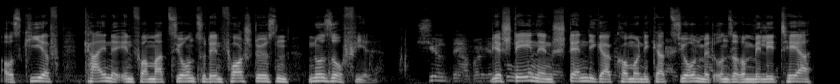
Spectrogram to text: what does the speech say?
Aus Kiew keine Information zu den Vorstößen, nur so viel. Wir stehen in ständiger Kommunikation mit unserem Militär.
